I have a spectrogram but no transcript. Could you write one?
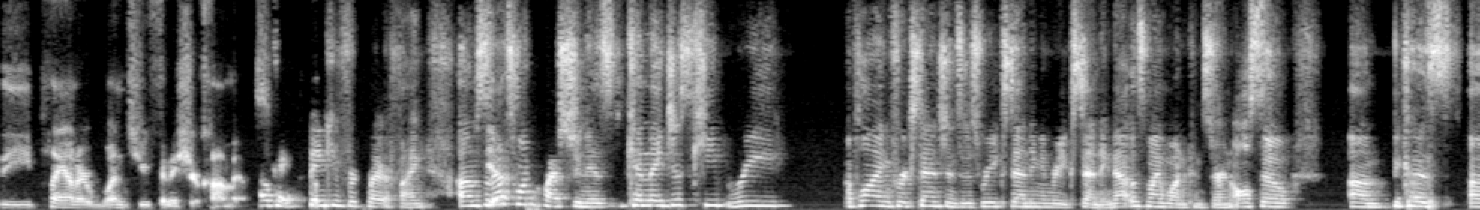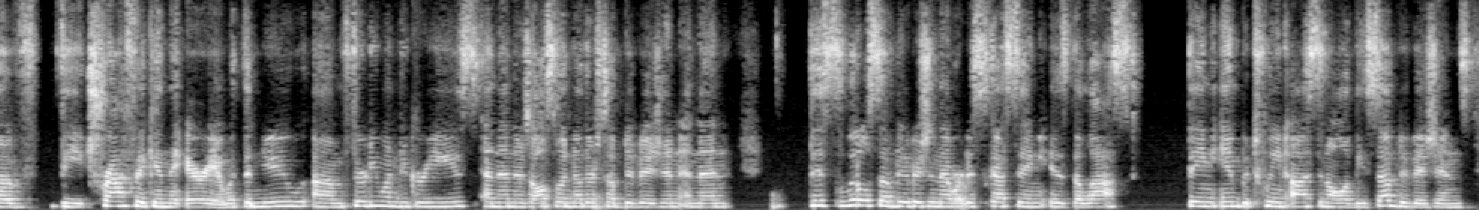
the planner once you finish your comments. Okay, thank you for clarifying. Um, so Yeah. that's one question is, can they just keep re applying for extensions, just re-extending and re-extending? That was my one concern. Also, um, because of the traffic in the area with the new um, 31 degrees, and then there's also another subdivision, and then this little subdivision that we're discussing is the last thing in between us and all of these subdivisions.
